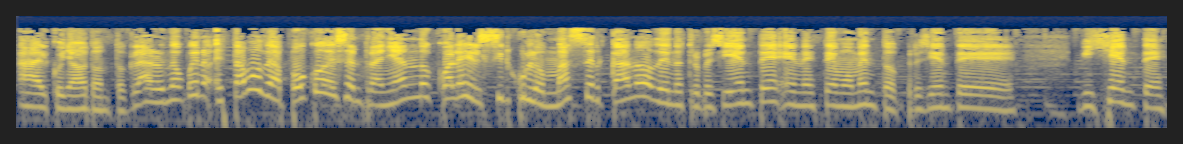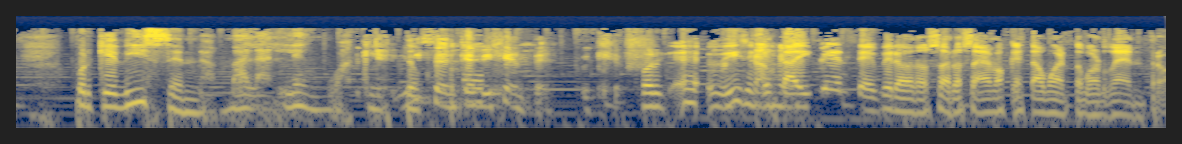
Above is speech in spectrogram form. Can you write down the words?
Ah, el cuñado tonto, claro. No, bueno, estamos de a poco desentrañando cuál es el círculo más cercano de nuestro presidente en este momento, presidente vigente, porque dicen las malas lenguas que Dicen que es vigente. Porque- porque, eh, dicen que está vigente, pero nosotros sabemos que está muerto por dentro.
